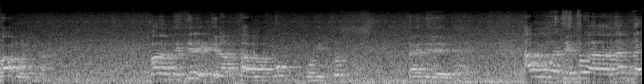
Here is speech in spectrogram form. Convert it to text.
ما قلت. برد تلك كلام تامكو وهيتوس أما تتوى أنا أنا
